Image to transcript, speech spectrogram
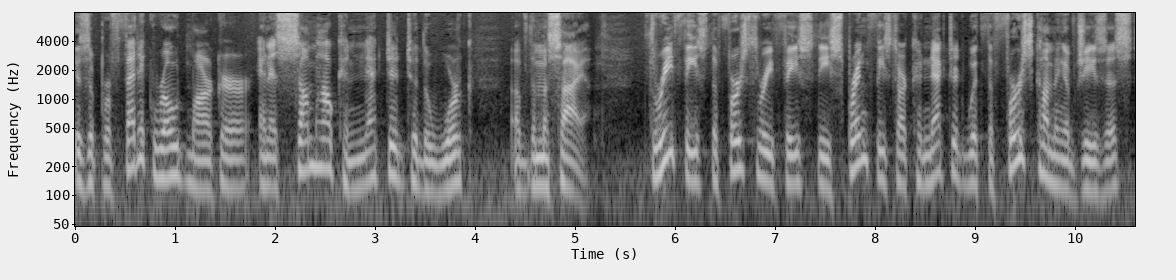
is a prophetic road marker and is somehow connected to the work of the Messiah. Three feasts, the first three feasts, the spring feasts, are connected with the first coming of Jesus,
